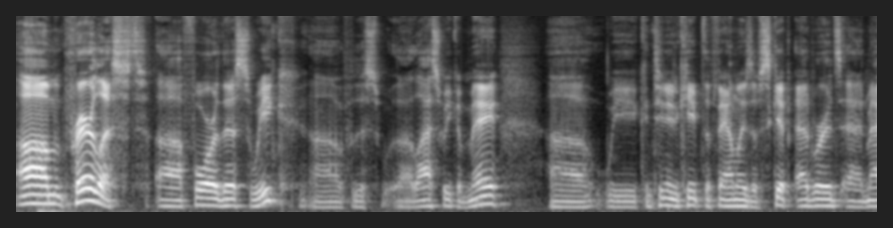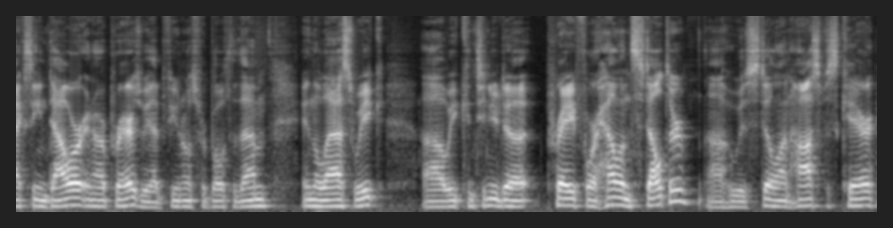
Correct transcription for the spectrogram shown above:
Um, prayer list uh, for this week, uh, for this uh, last week of May. Uh, we continue to keep the families of Skip Edwards and Maxine Dower in our prayers. We had funerals for both of them in the last week. Uh, we continue to pray for Helen Stelter, uh, who is still on hospice care.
